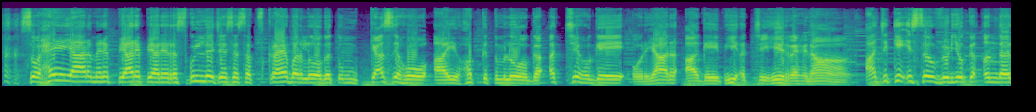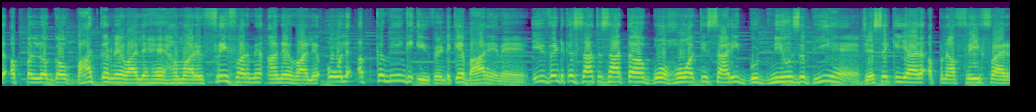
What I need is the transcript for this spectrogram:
सो so, है यार मेरे प्यारे प्यारे रसगुल्ले जैसे सब्सक्राइबर लोग तुम कैसे हो? आई होप कि तुम लोग अच्छे होगे और यार आगे भी अच्छे ही रहना। आज की इस वीडियो के अंदर अपन लोग बात करने वाले हैं हमारे फ्री फायर में आने वाले ऑल अपकमिंग इवेंट के बारे में। इवेंट के साथ साथ बहुत ही सारी गुड न्यूज़ भी है। जैसे कि यार अपना फ्री फायर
